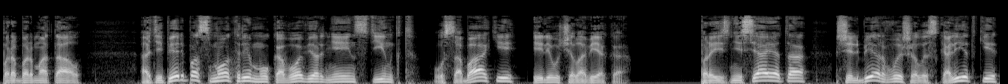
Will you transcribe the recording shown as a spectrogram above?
пробормотал «А теперь посмотрим, у кого вернее инстинкт, у собаки или у человека». Произнеся это, Жильбер вышел из калитки,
